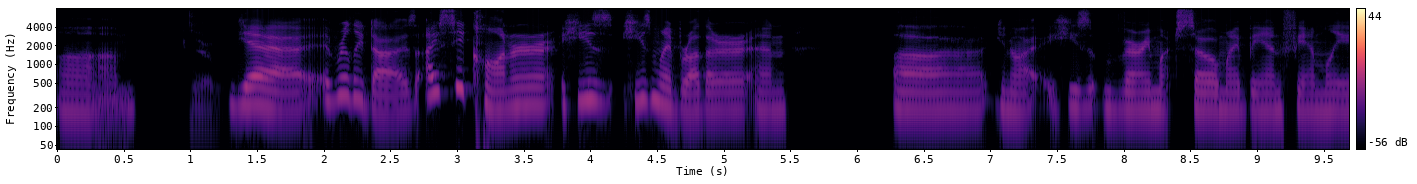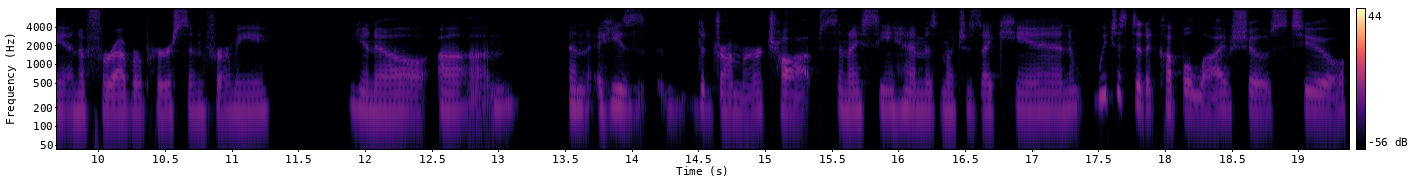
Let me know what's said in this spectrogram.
Um, Yeah. yeah, it really does. I see Connor. He's he's my brother, and uh, you know, he's very much so my band family and a forever person for me. You know, um, and he's the drummer, Chops, and I see him as much as I can. We just did a couple live shows too,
